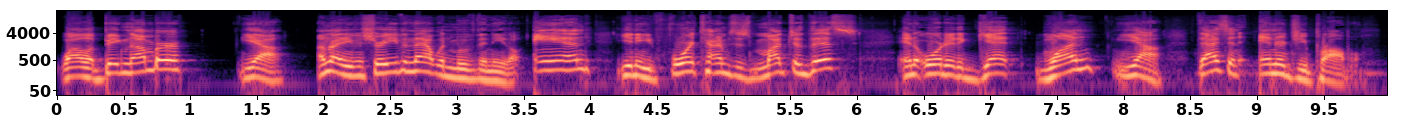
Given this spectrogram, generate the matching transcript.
while a big number, yeah, I'm not even sure even that would move the needle. And you need four times as much of this in order to get one. Yeah, that's an energy problem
